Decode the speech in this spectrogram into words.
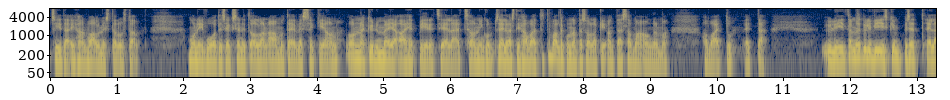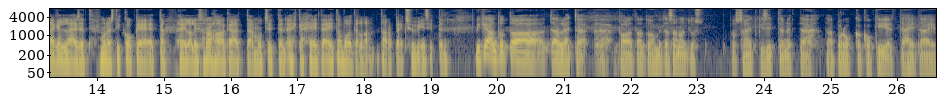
siitä ihan valmistelusta monivuotiseksi. Ja nyt ollaan aamu on, on näkynyt meidän aihepiirit siellä, että se on niin kuin selvästi havaittu, että valtakunnan tasollakin on tämä sama ongelma havaittu, että yli, tämmöiset yli 50 eläkeläiset monesti kokee, että heillä olisi rahaa käyttää, mutta sitten ehkä heitä ei tavoitella tarpeeksi hyvin sitten. Mikä on tota, tälle, että äh, palataan tuohon, mitä sanoit just tuossa hetki sitten, että tämä porukka koki, että heitä ei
